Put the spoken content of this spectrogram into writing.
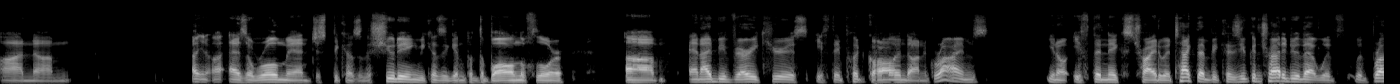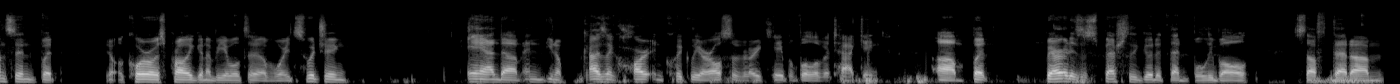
on um, uh, you know as a roll man just because of the shooting, because he can put the ball on the floor. Um, and I'd be very curious if they put Garland on Grimes, you know, if the Knicks try to attack that because you can try to do that with with Brunson, but you know, Okoro is probably going to be able to avoid switching and um, and you know guys like Hart and Quickley are also very capable of attacking, um, but Barrett is especially good at that bully ball stuff. That um,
